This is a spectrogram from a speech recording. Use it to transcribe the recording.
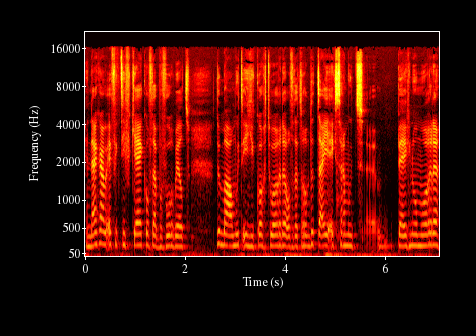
En dan gaan we effectief kijken of dat bijvoorbeeld de mouw moet ingekort worden of dat er op de taille extra moet uh, bijgenomen worden.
